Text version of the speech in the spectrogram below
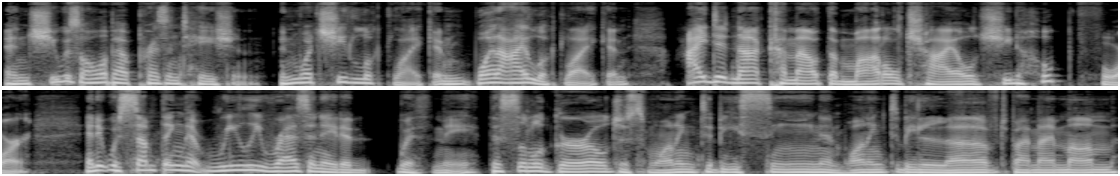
and she was all about presentation and what she looked like and what I looked like. And I did not come out the model child she'd hoped for. And it was something that really resonated with me. This little girl just wanting to be seen and wanting to be loved by my mom,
